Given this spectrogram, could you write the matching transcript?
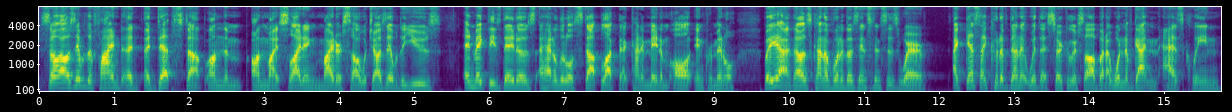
so I was able to find a, a depth stop on them on my sliding miter saw, which I was able to use and make these dados. I had a little stop block that kind of made them all incremental. But yeah, that was kind of one of those instances where I guess I could have done it with a circular saw, but I wouldn't have gotten as clean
